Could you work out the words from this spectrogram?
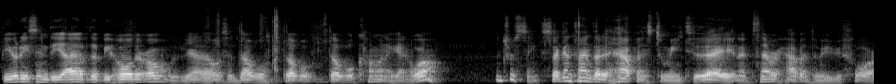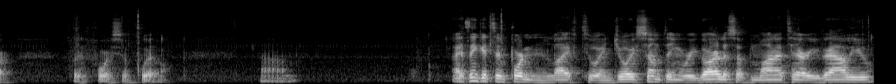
beauty's in the eye of the beholder. Oh, yeah, that was a double, double, double comment again. Well, interesting. Second time that it happens to me today, and it's never happened to me before for the force of will. Um, I think it's important in life to enjoy something regardless of monetary value.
